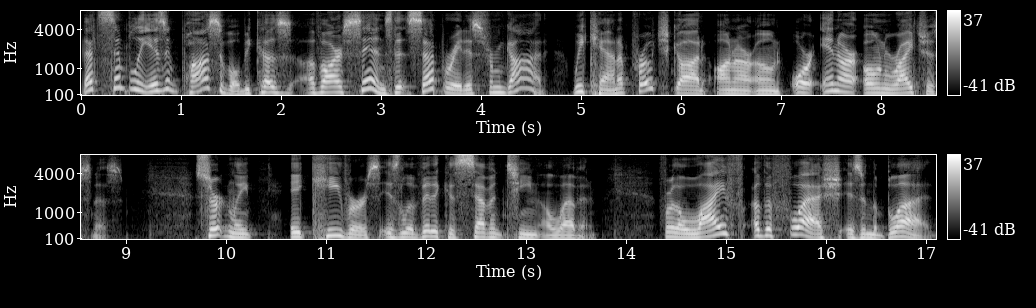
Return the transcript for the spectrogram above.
that simply isn't possible because of our sins that separate us from God. We can't approach God on our own or in our own righteousness. Certainly, a key verse is Leviticus 17:11. For the life of the flesh is in the blood,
